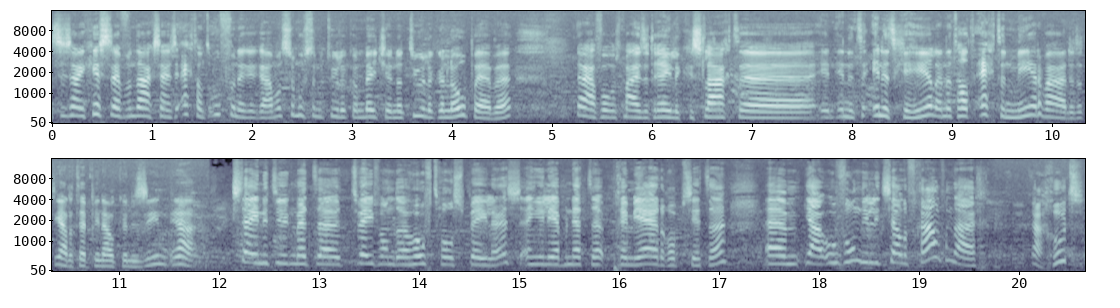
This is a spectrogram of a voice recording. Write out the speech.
ze zijn gisteren en vandaag zijn ze echt aan het oefenen gegaan. Want ze moesten natuurlijk een beetje een natuurlijke loop hebben. Nou ja, volgens mij is het redelijk geslaagd uh, in, in, het, in het geheel. En het had echt een meerwaarde. Dat, ja, dat heb je nou kunnen zien. Ja. Ik sta hier natuurlijk met uh, twee van de hoofdrolspelers. En jullie hebben net de première erop zitten. Um, ja, hoe vonden jullie het zelf gaan vandaag? Ja, goed.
